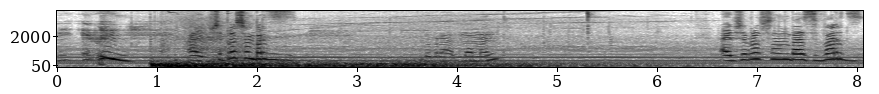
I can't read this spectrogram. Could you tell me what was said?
Aj, przepraszam bardzo. Dobra, moment. Aj, przepraszam was bardzo.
